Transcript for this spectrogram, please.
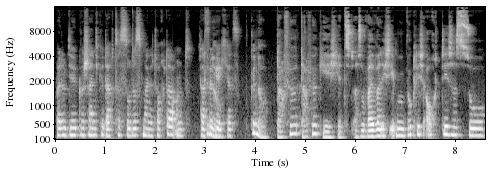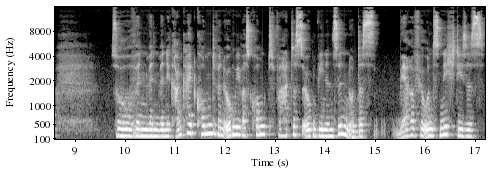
weil du dir wahrscheinlich gedacht hast, so das ist meine Tochter und dafür genau. gehe ich jetzt. Genau, dafür, dafür gehe ich jetzt. Also weil, weil ich eben wirklich auch dieses so, so, wenn, wenn, wenn eine Krankheit kommt, wenn irgendwie was kommt, hat das irgendwie einen Sinn. Und das wäre für uns nicht dieses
